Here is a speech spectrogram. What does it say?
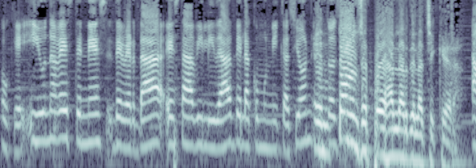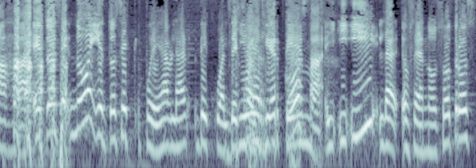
Ok, y una vez tenés de verdad esta habilidad de la comunicación, entonces, puedes hablar de la chiquera. Ajá, entonces, no, y entonces puedes hablar de cualquier, de cualquier tema. Y, y, y la, o sea, nosotros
